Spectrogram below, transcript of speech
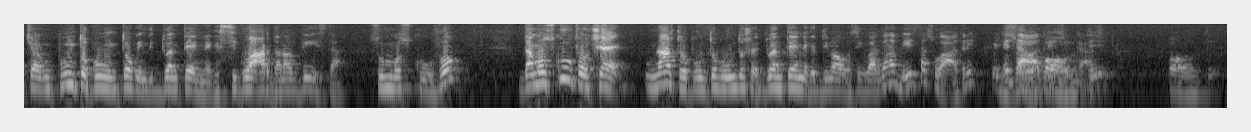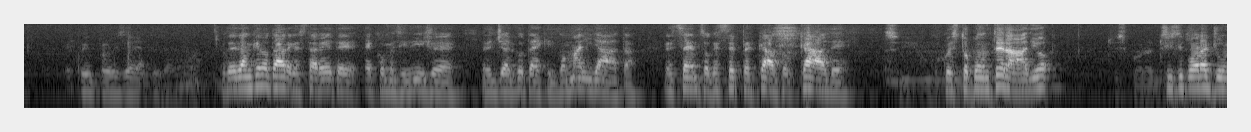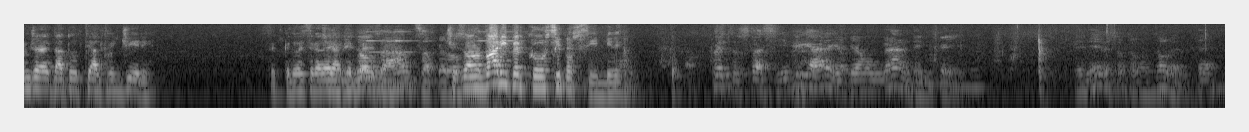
c'è un punto punto, quindi due antenne che si guardano a vista su Moscufo. Da Moscufo c'è un altro punto punto, cioè due antenne che di nuovo si guardano a vista su Atri Quindi e da Atri ponti, ponti, e qui improvvisamente siamo Potete anche notare che sta rete è come si dice nel gergo tecnico, magliata, nel senso che se per caso cade Sì, questo ponte radio ci si può raggiungere. ci si può raggiungere da tutti gli altri giri. Se dovesse cadere anche questo, ci sono vari percorsi possibili. Questo sta a significare che abbiamo un grande impegno. Tenere sotto controllo il tempo,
